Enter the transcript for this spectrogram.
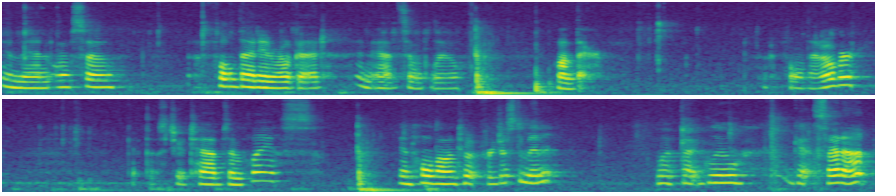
And then also fold that in real good and add some glue on there fold that over, get those two tabs in place, and hold on to it for just a minute. Let that glue get set up.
